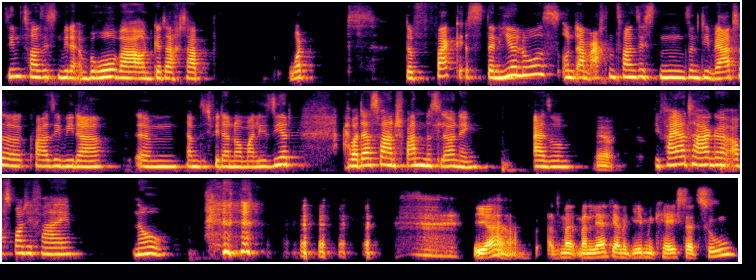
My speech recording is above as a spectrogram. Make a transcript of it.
27. wieder im Büro war und gedacht habe, what the fuck ist denn hier los? Und am 28. sind die Werte quasi wieder, ähm, haben sich wieder normalisiert. Aber das war ein spannendes Learning. Also ja. die Feiertage auf Spotify, no. ja, also man, man, lernt ja mit jedem Case dazu.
